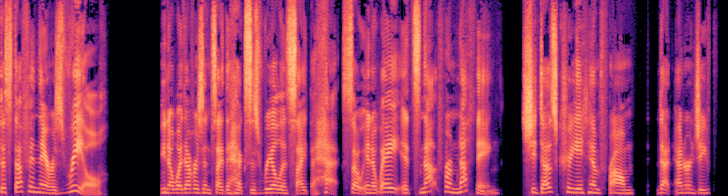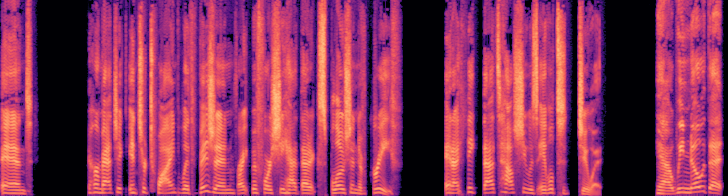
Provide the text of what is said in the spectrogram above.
the stuff in there is real, you know, whatever's inside the hex is real inside the hex. So, in a way, it's not from nothing. She does create him from that energy and her magic intertwined with vision right before she had that explosion of grief. And I think that's how she was able to do it. Yeah, we know that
